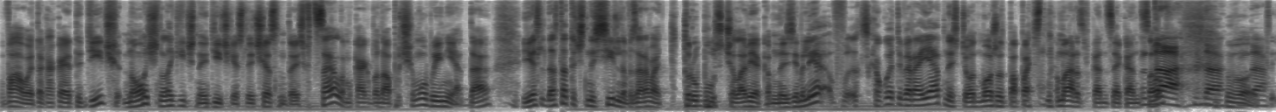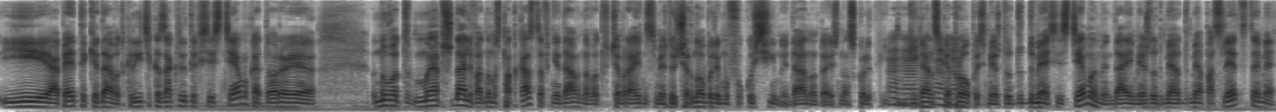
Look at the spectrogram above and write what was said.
вау, это какая-то дичь, но очень логичная дичь, если честно. То есть в целом, как бы, ну а почему бы и нет, да? Если достаточно сильно взорвать трубу с человеком на Земле, с какой-то вероятностью он может попасть на Марс в конце концов. Да, да, вот. да. И опять-таки, да, вот критика закрытых систем, которые ну вот мы обсуждали в одном из подкастов недавно, вот в чем разница между Чернобылем и Фукусимой, да, ну то есть насколько uh-huh, гигантская uh-huh. пропасть между двумя системами, да, и между двумя, двумя последствиями.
